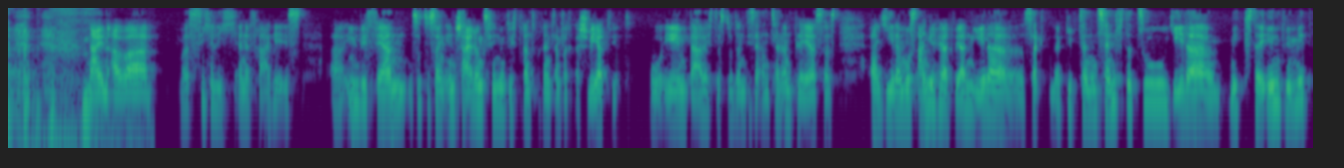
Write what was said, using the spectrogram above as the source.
Nein, aber was sicherlich eine Frage ist, äh, inwiefern sozusagen Entscheidungsfindung durch Transparenz einfach erschwert wird. Wo eben dadurch, dass du dann diese Anzahl an Players hast, äh, jeder muss angehört werden, jeder sagt, gibt seinen Senf dazu, jeder mixt da irgendwie mit.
